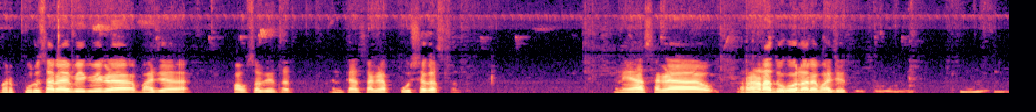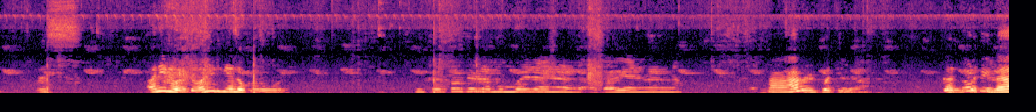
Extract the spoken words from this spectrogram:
भरपूर साऱ्या वेगवेगळ्या भाज्या पावसात येतात. आणि त्या सगळ्या पोषक असतात. आणि या सगळ्या रानात उगवणाऱ्या भाज्या आहेत. अनिल होतो अनिल गेलो का वर? हा? गणपतीला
